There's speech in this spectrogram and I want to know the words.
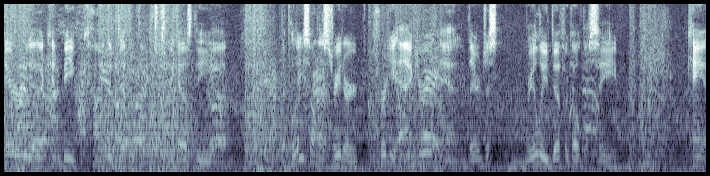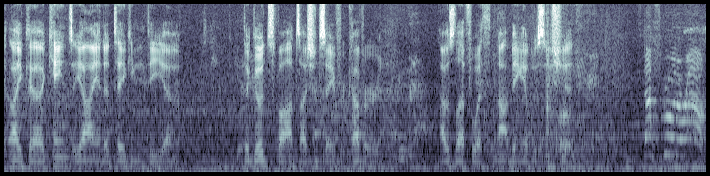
area can be kind of difficult just because the uh, the police on the street are pretty accurate and they're just really difficult to see. Kane, like uh, Kane's AI ended up taking the uh, the good spots, I should say, for cover, and I was left with not being able to see shit. Stop screwing around.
